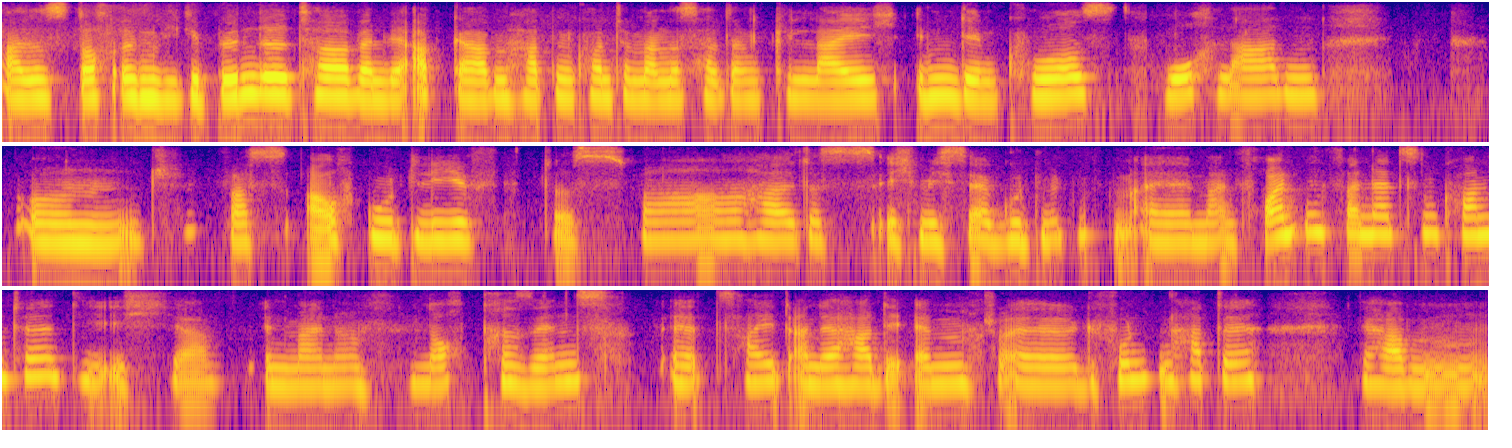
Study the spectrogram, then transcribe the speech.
alles doch irgendwie gebündelter. Wenn wir Abgaben hatten, konnte man das halt dann gleich in dem Kurs hochladen. Und was auch gut lief, das war halt, dass ich mich sehr gut mit äh, meinen Freunden vernetzen konnte, die ich ja in meiner noch Präsenzzeit an der HDM äh, gefunden hatte. Wir haben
